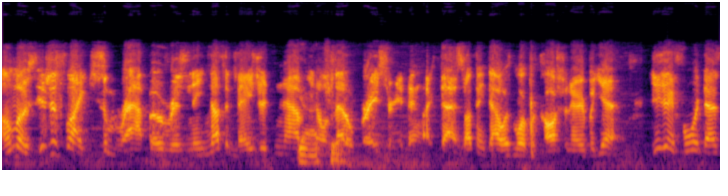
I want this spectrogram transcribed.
almost it was just like some wrap over his knee. Nothing major. Didn't have you know a metal brace or anything like that. So I think that was more precautionary. But yeah, DJ Ford does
